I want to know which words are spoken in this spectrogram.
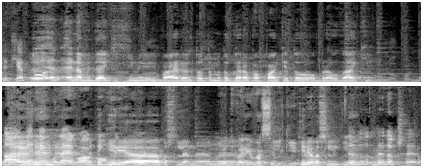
τέτοια. Το- Ε, ένα- ένα βιντεάκι έχει γίνει viral τότε με τον Καραπαπά και το Μπραουδάκι. Α, ναι, δεν ναι, ήμουν ναι, εγώ Με την ακόμη. κυρία, πώς τη λένε. Με την Βαρία Βασιλική. Κυρία Βασιλική. Δεν, το- δεν το ξέρω.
